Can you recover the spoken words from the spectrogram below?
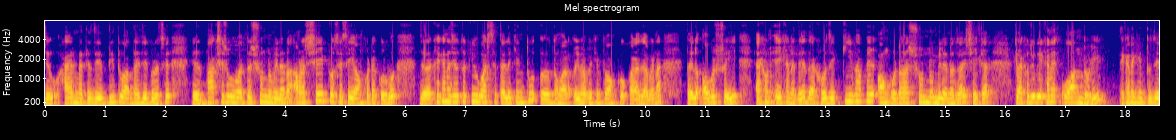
যে হায়ার ম্যাথে যে দ্বিতীয় অধ্যায় যে করেছে ভাগশেষ উপপাদ্য শূন্য মিলানো, আমরা সেই প্রসেসে এই অঙ্কটা করব। যে দেখো এখানে যেহেতু কিউব আসছে, তাহলে কিন্তু তোমার ওইভাবে কিন্তু অঙ্ক করা যাবে না। তাইলে অবশ্যই এখন এইখানে দেখো যে কীভাবে অঙ্কটা শূন্য মিলানো যায় সেটা। দেখো যদি এখানে ওয়ান ধরি এখানে কিন্তু যে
